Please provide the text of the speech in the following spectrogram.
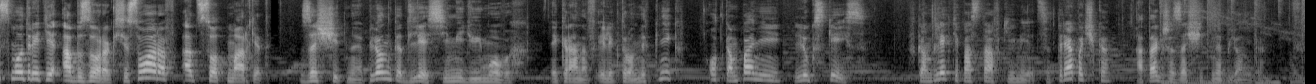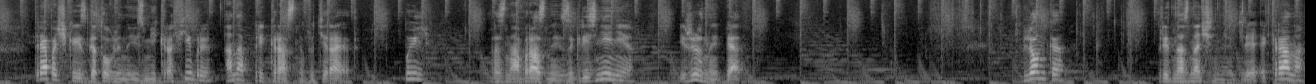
смотрите обзор аксессуаров от Market. Защитная пленка для 7-дюймовых экранов электронных книг от компании LuxCase. В комплекте поставки имеется тряпочка, а также защитная пленка. Тряпочка изготовлена из микрофибры, она прекрасно вытирает пыль, разнообразные загрязнения и жирные пятна. Пленка, предназначенная для экрана,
